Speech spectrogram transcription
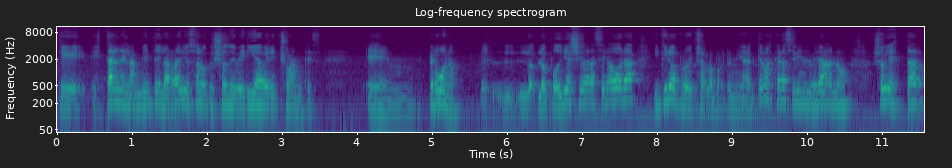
que, estar en el ambiente de la radio es algo que yo debería haber hecho antes. Em, pero bueno, lo, podría llegar a hacer ahora y quiero aprovechar la oportunidad. El tema es que ahora se viene el verano, yo voy a estar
